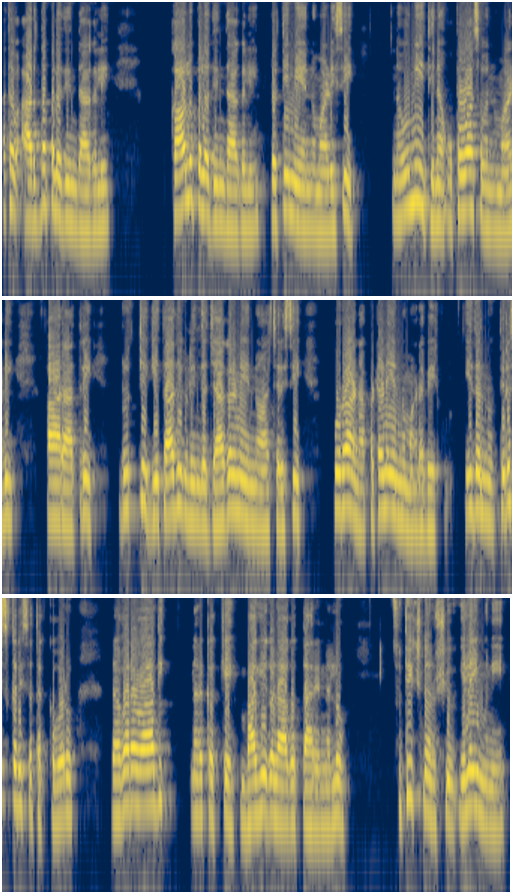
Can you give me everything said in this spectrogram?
ಅಥವಾ ಅರ್ಧ ಫಲದಿಂದಾಗಲಿ, ಕಾಲು ಫಲದಿಂದಾಗಲಿ ಪ್ರತಿಮೆಯನ್ನು ಮಾಡಿಸಿ ನವಮಿ ದಿನ ಉಪವಾಸವನ್ನು ಮಾಡಿ ಆ ರಾತ್ರಿ ನೃತ್ಯ ಗೀತಾದಿಗಳಿಂದ ಜಾಗರಣೆಯನ್ನು ಆಚರಿಸಿ ಪುರಾಣ ಪಠಣೆಯನ್ನು ಮಾಡಬೇಕು. ಇದನ್ನು ತಿರಸ್ಕರಿಸತಕ್ಕವರು ರವರವಾದಿ ನರಕಕ್ಕೆ ಭಾಗಿಗಳಾಗುತ್ತಾರೆನ್ನಲು ಸುತೀಕ್ಷ್ಣ ಋಷಿಯು ಎಲೈ ಮುನಿ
